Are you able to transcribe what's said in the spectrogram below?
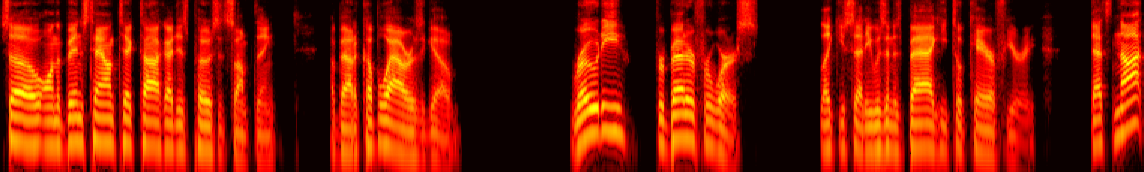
So on the Bingetown TikTok, I just posted something about a couple hours ago. Rhodey, for better for worse. Like you said, he was in his bag. He took care of Fury. That's not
